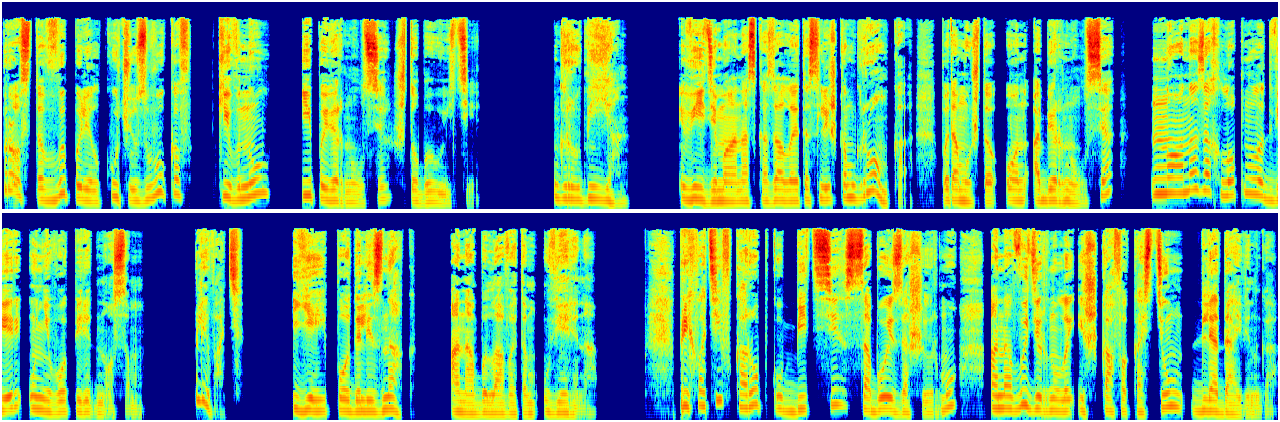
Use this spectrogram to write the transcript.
Просто выпалил кучу звуков, кивнул и повернулся, чтобы уйти. Грубиян. Видимо, она сказала это слишком громко, потому что он обернулся, но она захлопнула дверь у него перед носом. Плевать. Ей подали знак. Она была в этом уверена. Прихватив коробку Битси с собой за ширму, она выдернула из шкафа костюм для дайвинга.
